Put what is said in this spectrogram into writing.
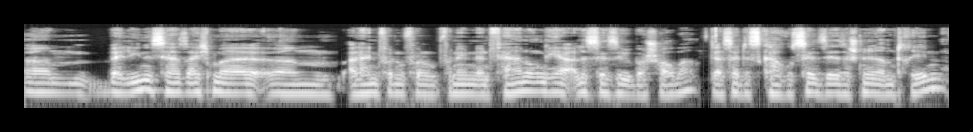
Ähm, Berlin ist ja, sag ich mal, ähm, allein von, von, von den Entfernungen her alles sehr, sehr überschaubar. Da ist ja das Karussell sehr, sehr schnell am Drehen.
